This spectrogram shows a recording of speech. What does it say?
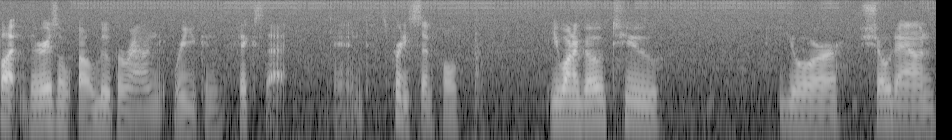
but there is a, a loop around where you can fix that, and it's pretty simple. You want to go to your Showdown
